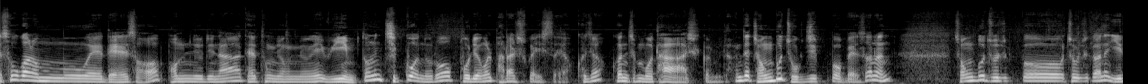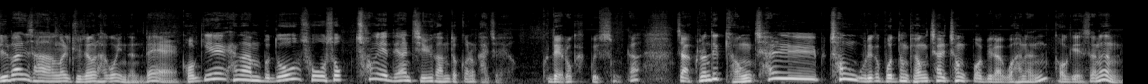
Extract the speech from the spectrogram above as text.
소관 업무에 대해서 법률이나 대통령령의 위임 또는 직권으로 불용을 발할 수가 있어요. 그죠? 그건 뭐다 아실 겁니다. 근데 정부 조직법에서는 정부 조직법 조직관은 일반 사항을 규정을 하고 있는데 거기에 행안부도 소속 청에 대한 지휘 감독권을 가져요. 그대로 갖고 있습니다. 자, 그런데 경찰청 우리가 보통 경찰청법이라고 하는 거기에서는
